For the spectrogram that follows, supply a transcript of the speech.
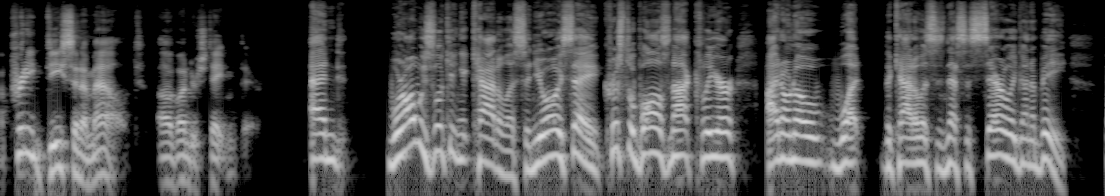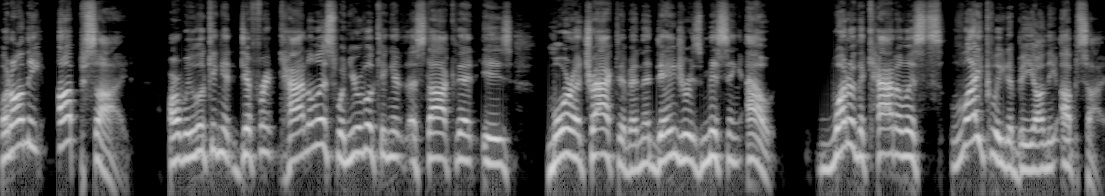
a pretty decent amount of understatement there. And we're always looking at catalysts, and you always say, crystal ball's not clear. I don't know what the catalyst is necessarily going to be. But on the upside, are we looking at different catalysts when you're looking at a stock that is more attractive and the danger is missing out? What are the catalysts likely to be on the upside?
